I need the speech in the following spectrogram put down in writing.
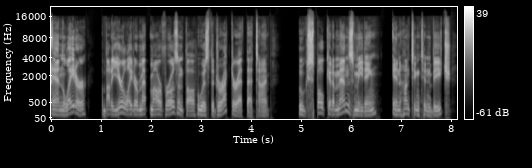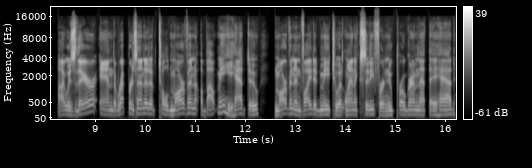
And later, about a year later, met Marv Rosenthal, who was the director at that time, who spoke at a men's meeting in Huntington Beach. I was there, and the representative told Marvin about me. He had to. Marvin invited me to Atlantic City for a new program that they had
